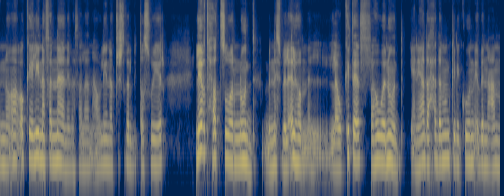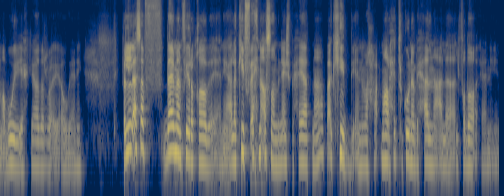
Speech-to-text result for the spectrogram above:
إنه آه okay لينا فنانة مثلا أو لينا بتشتغل بالتصوير. ليه بتحط صور nude بالنسبة لهم لو كتف فهو nude. يعني هذا حدا ممكن يكون ابن عم أبوي يحكي هذا الرأي أو يعني. فللأسف دائما في رقابة يعني على كيف إحنا أصلا بنعيش بحياتنا. فأكيد يعني ما راح يتركونا بحالنا على الفضاء يعني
